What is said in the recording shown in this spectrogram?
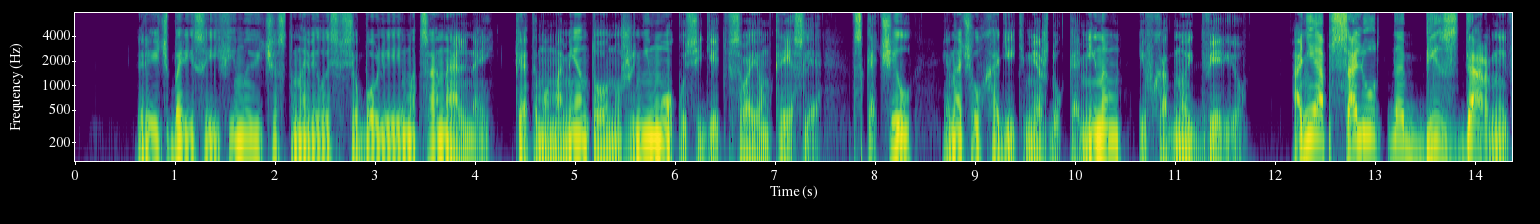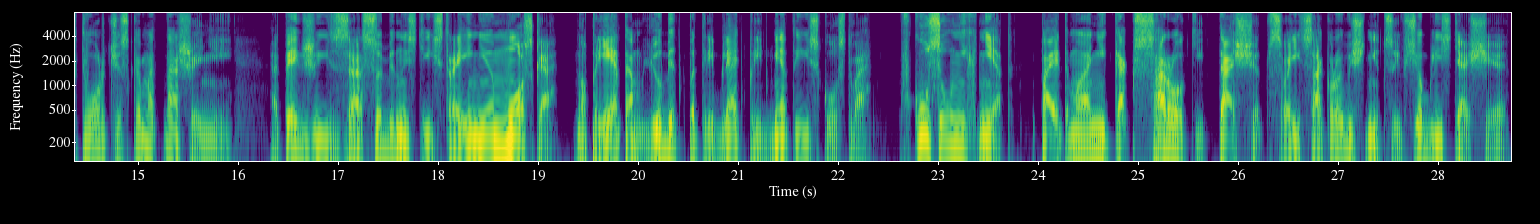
Речь Бориса Ефимовича становилась все более эмоциональной. К этому моменту он уже не мог усидеть в своем кресле — вскочил и начал ходить между камином и входной дверью. Они абсолютно бездарны в творческом отношении, опять же из-за особенностей строения мозга, но при этом любят потреблять предметы искусства. Вкуса у них нет, поэтому они, как сороки, тащат в свои сокровищницы все блестящее.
